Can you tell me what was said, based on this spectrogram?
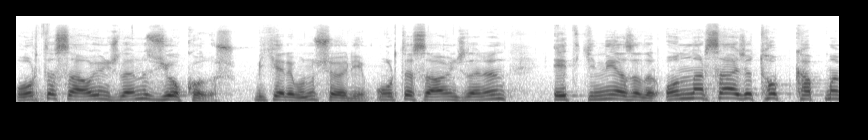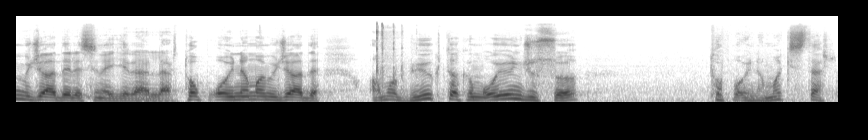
orta saha oyuncularınız yok olur. Bir kere bunu söyleyeyim. Orta saha oyuncularının etkinliği azalır. Onlar sadece top kapma mücadelesine girerler. Top oynama mücadele. Ama büyük takım oyuncusu top oynamak ister.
